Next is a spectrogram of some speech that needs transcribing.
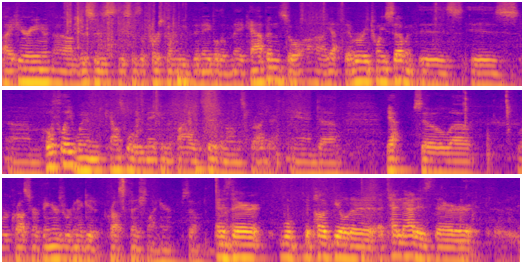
uh, hearing. Um, This is, this is the first one we've been able to make happen, so, uh, yeah, February 27th is, is um, hopefully when council will be making the final decision on this project. And, uh, yeah, so uh, we're crossing our fingers, we're gonna get across the finish line here, so. And is there, will the public be able to attend that? Is there,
